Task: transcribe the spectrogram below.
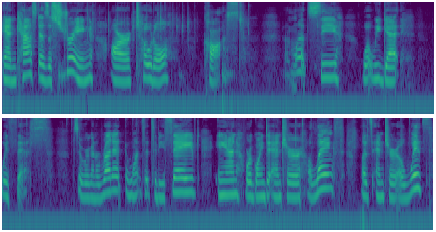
and cast as a string our total cost. And let's see what we get with this. So we're going to run it. It wants it to be saved and we're going to enter a length. Let's enter a width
